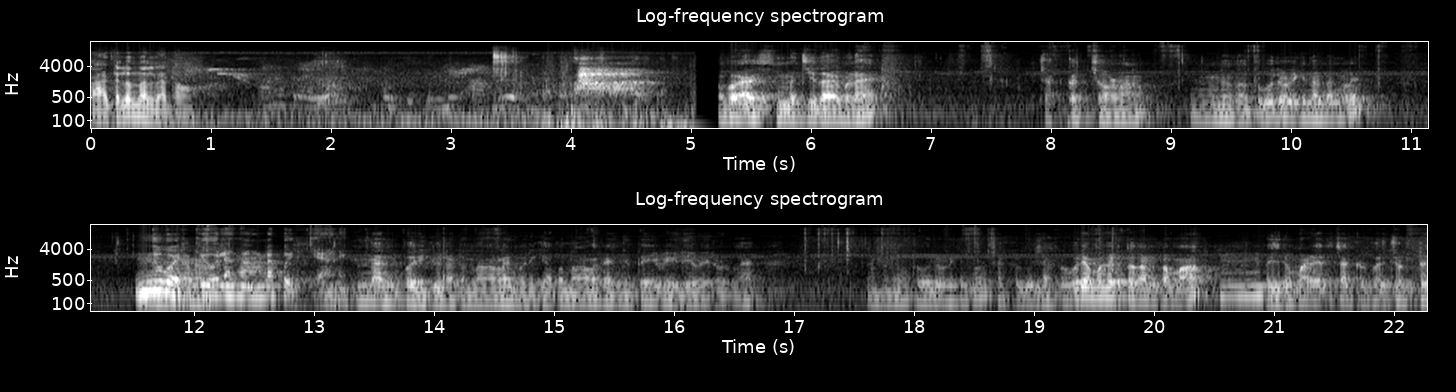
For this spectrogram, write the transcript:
കാട്ടിലൊന്നും അല്ല കേട്ടോ. അപ്പോൾ ഉമ്മച്ചി ഇവിടെ. ചക്കച്ചോള. അങ്ങനെ തൂൽ വിളിക്കുന്നുണ്ട് നിങ്ങൾ ഇന്ന് പൊരിക്കൂല നാളെ പൊരിക്കാണ് ഇന്ന് അല്പം പൊരിക്കൂല കേട്ടോ നാളെ പൊരിക്കുക അപ്പോൾ നാളെ കഴിഞ്ഞിട്ടേ ഈ വീഡിയോ വരുള്ളൂ. എന്തെങ്കിലും തോൽ പിടിക്കുന്നു ചക്കക്കുരി ചക്കക്കുരി നമുക്ക് എടുത്തു കണ്ടമ്മ വരും മഴയത്ത് ചക്കക്കുരി ചുട്ട്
